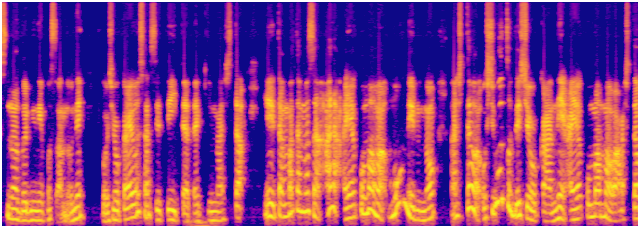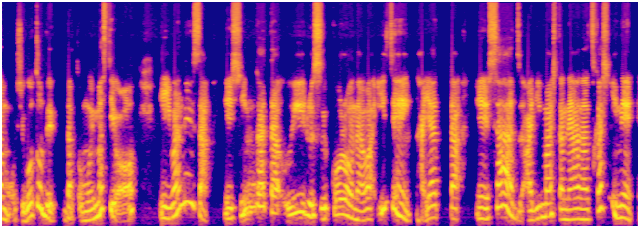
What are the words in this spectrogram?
砂鳥猫さんのね、ご紹介をさせていただきました。えー、たまたまさん、あら、あやこママ、もう寝るの？明日はお仕事でしょうか？ね。あやこママは明日もお仕事で、だと思いますよ。えー、岩根さん、えー、新型ウイルスコロナは以前流行った、えー、SARS ありましたね。あ、懐かしいね。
